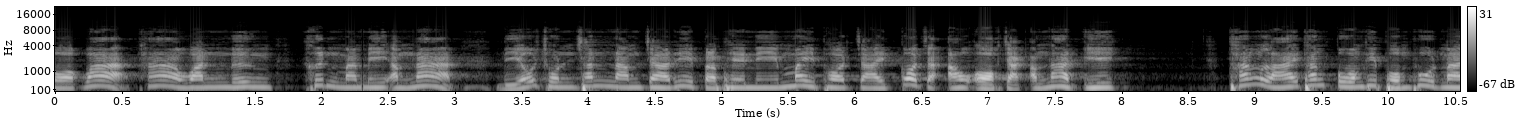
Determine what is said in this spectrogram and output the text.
บอกว่าถ้าวันหนึ่งขึ้นมามีอำนาจ เดี๋ยวชนชั้นนำจารีตประเพณีไม่พอใจก็จะเอาออกจากอำนาจอีก ทั้งหลายทั้งปวงที่ผมพูดมา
